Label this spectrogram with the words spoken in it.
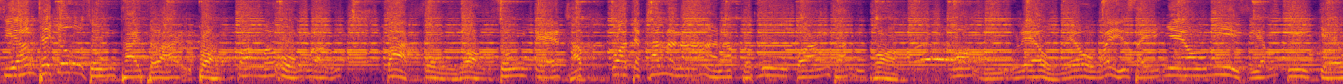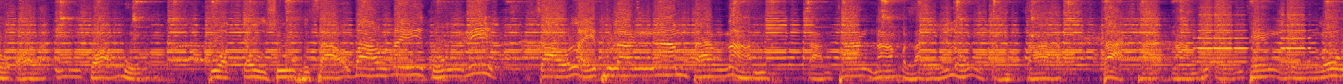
เสียงชัยโยส่งถ่ายสลายปอมป้องมาองค์หลังฟาดองร้องทรงแต่ขับก็จะคันละนานับดอกมือกวาง วกเจ้าสู่ผู้สาวบ่าวในกรุงนี้ สาวไหลผู้ลังงามตามน้ำตามทางน้ำไหลลงตามตาตาดถาดน้ำที่เอ็นเพ่งลงลง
